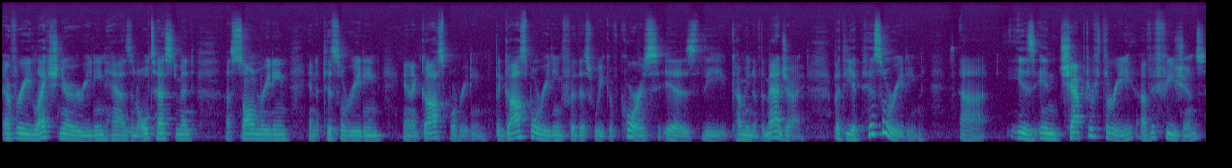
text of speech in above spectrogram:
every lectionary reading has an Old Testament, a psalm reading, an epistle reading, and a gospel reading. The gospel reading for this week, of course, is the coming of the Magi, but the epistle reading uh, is in chapter 3 of Ephesians,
